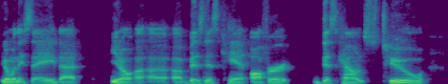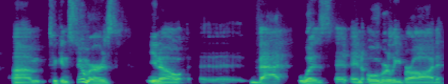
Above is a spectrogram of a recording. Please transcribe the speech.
you know when they say that you know a, a business can't offer discounts to um, to consumers you know uh, that was an overly broad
